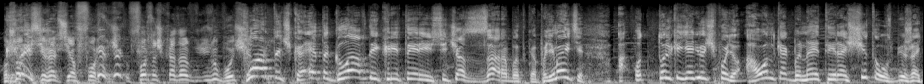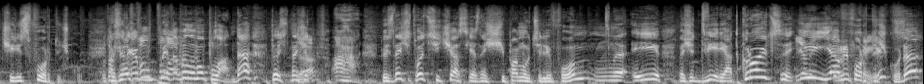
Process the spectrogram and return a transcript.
Ну, что держать себя в форточку? Форточка, она любой человек. Форточка – это главный критерий сейчас заработка, понимаете? А вот только я не очень понял, а он как бы на это и рассчитывал сбежать через форточку. То есть так это, был как бы- это был его план, да? То есть, значит, Да. ага, то есть, значит, вот сейчас я, значит, щипану телефон, и, значит, двери откроются, Я- и я в форточку, да?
